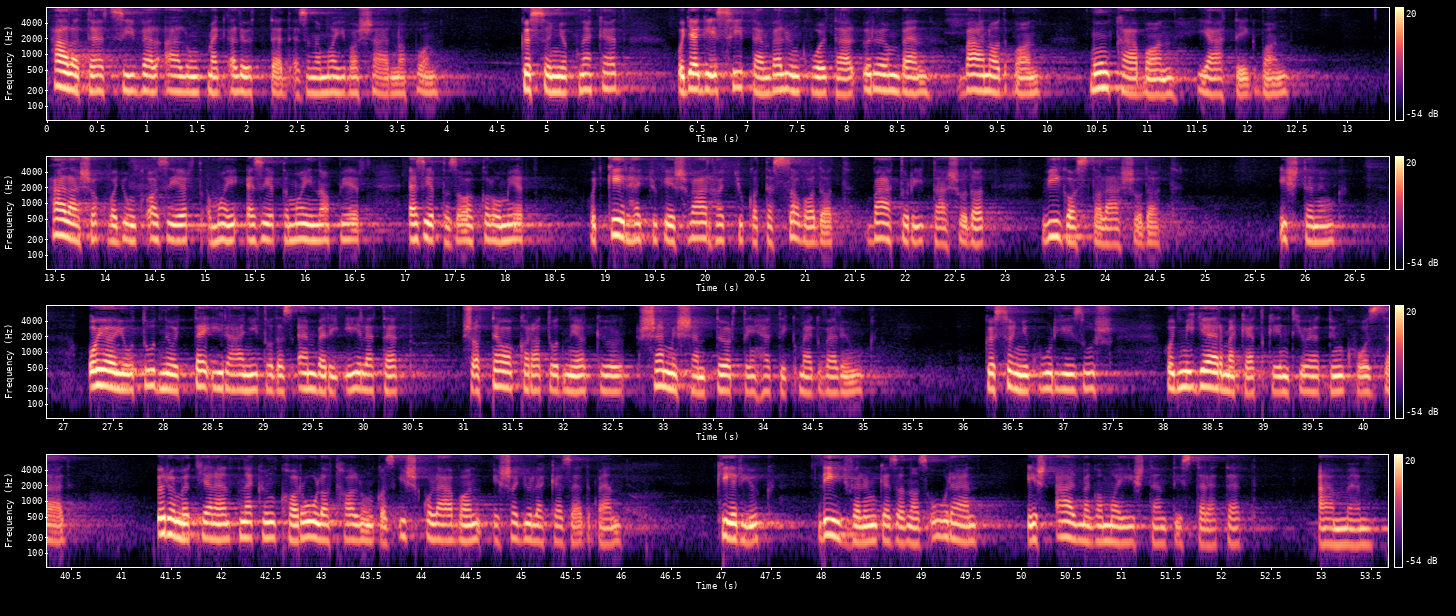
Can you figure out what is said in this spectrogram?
hálatelt szívvel állunk meg előtted ezen a mai vasárnapon. Köszönjük neked, hogy egész héten velünk voltál örömben, bánatban, munkában, játékban. Hálások vagyunk azért a mai, ezért a mai napért, ezért az alkalomért, hogy kérhetjük és várhatjuk a Te szavadat, bátorításodat, vigasztalásodat. Istenünk, olyan jó tudni, hogy Te irányítod az emberi életet, és a Te akaratod nélkül semmi sem történhetik meg velünk. Köszönjük, Úr Jézus, hogy mi gyermeketként jöhetünk hozzád. Örömöt jelent nekünk, ha rólad hallunk az iskolában és a gyülekezetben. Kérjük, légy velünk ezen az órán, és áld meg a mai Isten tiszteletet. Amen.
